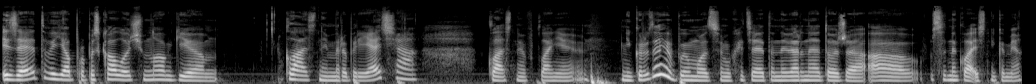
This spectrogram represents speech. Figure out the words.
из-за этого я пропускала очень многие классные мероприятия, классные в плане не крутые по эмоциям, хотя это, наверное, тоже, а с одноклассниками.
